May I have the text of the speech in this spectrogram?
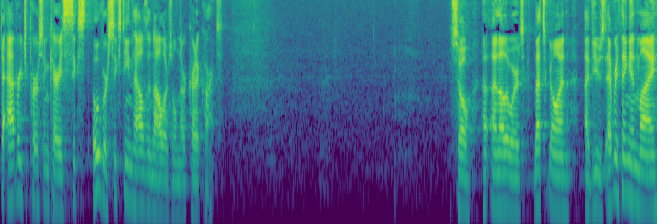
The average person carries six, over $16,000 on their credit cards. So, uh, in other words, that's going, I've used everything in my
